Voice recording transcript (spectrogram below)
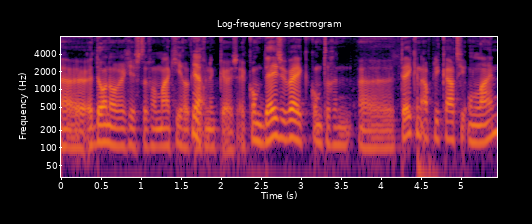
uh, het donorregister van maak hier ook even een keuze. Er komt deze week komt er een uh, tekenapplicatie online.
